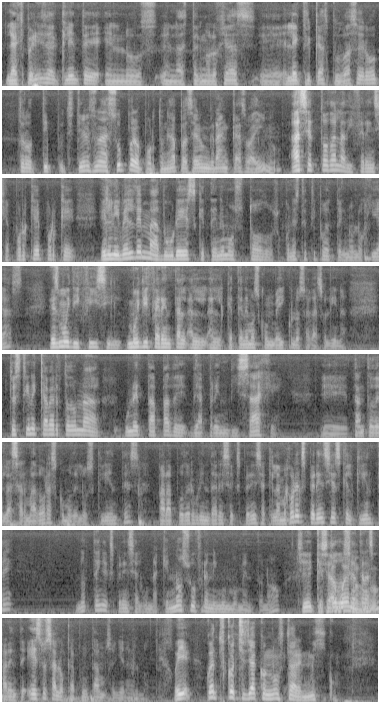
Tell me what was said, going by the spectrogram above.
la experiencia del cliente en los en las tecnologías eh, eléctricas, pues va a ser otro tipo. Tienes una súper oportunidad para hacer un gran caso ahí, ¿no? Hace toda la diferencia. ¿Por qué? Porque el nivel de madurez que tenemos todos con este tipo de tecnologías es muy difícil, muy diferente al, al- al que tenemos con vehículos a gasolina. Entonces tiene que haber toda una, una etapa de, de aprendizaje, eh, tanto de las armadoras como de los clientes, para poder brindar esa experiencia. Que la mejor experiencia es que el cliente no tenga experiencia alguna, que no sufra en ningún momento, ¿no? Sí, que sea todo bueno, sea ¿no? transparente. Eso es a lo que apuntamos en General Motors. Oye, ¿cuántos coches ya con Ustar en México?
